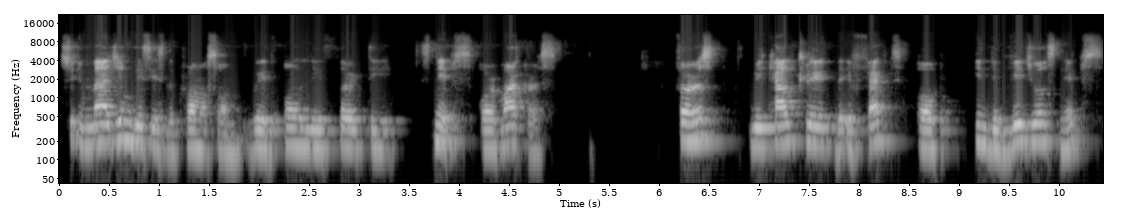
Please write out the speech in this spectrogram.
So imagine this is the chromosome with only 30 SNPs or markers. First, we calculate the effect of individual SNPs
